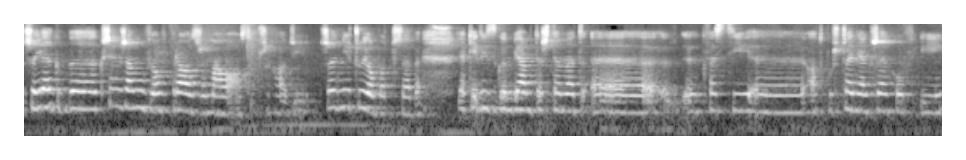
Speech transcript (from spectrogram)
że jakby księża mówią wprost, że mało osób przychodzi, że nie czują potrzeby. Ja kiedyś zgłębiałam też temat e, e kwestii e, odpuszczenia grzechów i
